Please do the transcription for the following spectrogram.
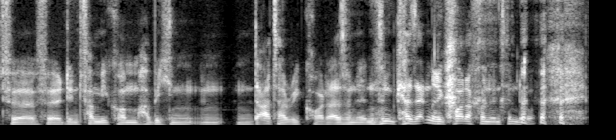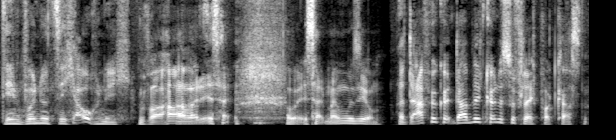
für, für den Famicom habe ich einen, einen, Data Recorder, also einen, einen Kassettenrekorder von Nintendo. den benutze ich auch nicht. Was? Aber ist halt, aber ist halt mein Museum. Na, dafür, damit könntest du vielleicht podcasten.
